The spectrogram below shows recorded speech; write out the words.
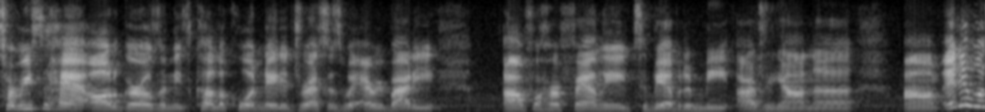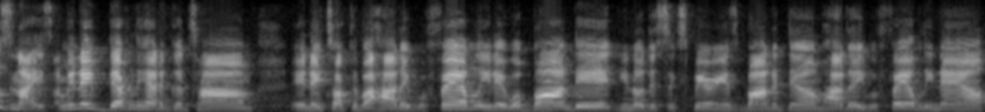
Teresa had all the girls in these color coordinated dresses, with everybody uh, for her family to be able to meet Audriana. Um, and it was nice. I mean, they definitely had a good time, and they talked about how they were family, they were bonded. You know, this experience bonded them, how they were family now.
